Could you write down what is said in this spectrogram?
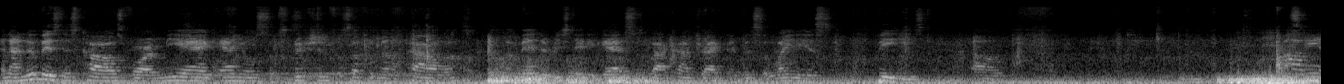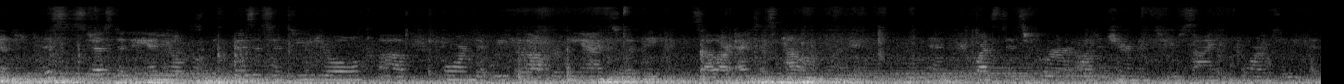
And our new business calls for a MEAG annual subscription for supplemental power, amended restated gas supply contract, and miscellaneous fees. Um, Um, Stan. This is just an annual business as usual, um, form that we fill out for MEAG so that they can sell our excess power on Monday. And the request is for, uh, the chairman to sign the form so we can,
